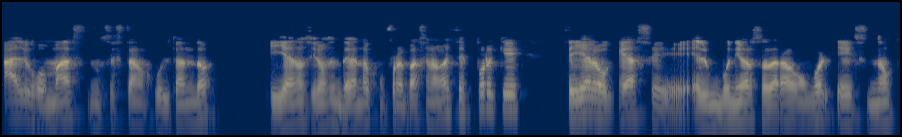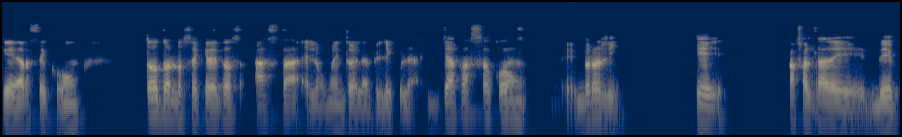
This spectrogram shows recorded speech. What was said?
algo más nos están ocultando y ya nos iremos enterando conforme pasen los meses porque si hay algo que hace el universo de Dragon Ball es no quedarse con todos los secretos hasta el momento de la película. Ya pasó con eh, Broly, que a falta de,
